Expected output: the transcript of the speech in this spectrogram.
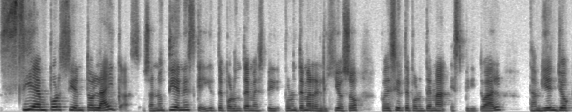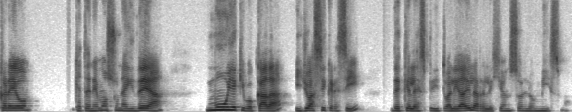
100% laicas, o sea, no tienes que irte por un tema, por un tema religioso, puedes irte por un tema espiritual. También yo creo que tenemos una idea muy equivocada, y yo así crecí, de que la espiritualidad y la religión son lo mismo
